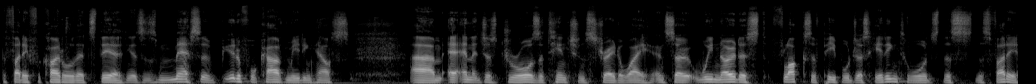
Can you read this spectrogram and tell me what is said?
the whare whakairo that's there. It's this massive, beautiful carved meeting house. Um, and it just draws attention straight away. And so we noticed flocks of people just heading towards this this whare.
